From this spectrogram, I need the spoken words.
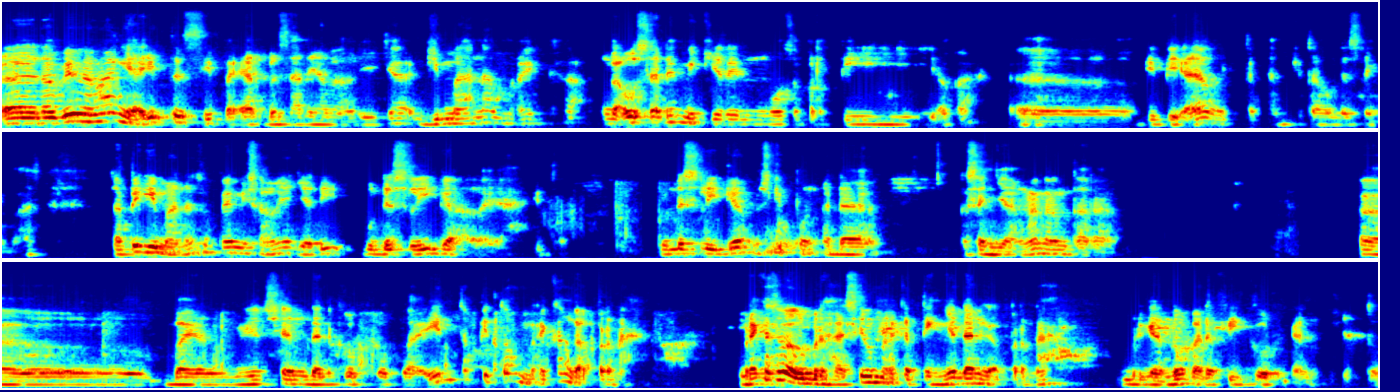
Uh, tapi memang ya itu sih PR besarnya La Liga. Gimana mereka nggak usah deh mikirin mau seperti apa uh, IPL gitu kan kita udah sering bahas. Tapi gimana supaya misalnya jadi Bundesliga lah ya gitu. Bundesliga meskipun ada kesenjangan antara uh, Bayern Munchen dan klub-klub lain, tapi toh mereka nggak pernah. Mereka selalu berhasil marketingnya dan nggak pernah bergantung pada figur kan gitu.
